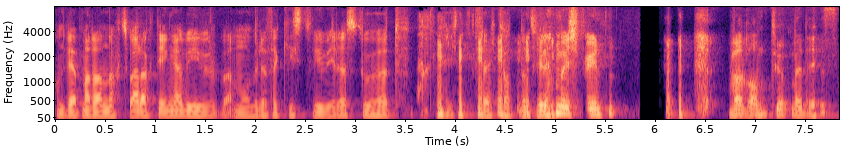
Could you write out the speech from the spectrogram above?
Und wird man dann nach zwei Tagen denken, wie man wieder vergisst, wie weh das du hat. Vielleicht, vielleicht man es wieder mal spielen. Warum tut man das?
